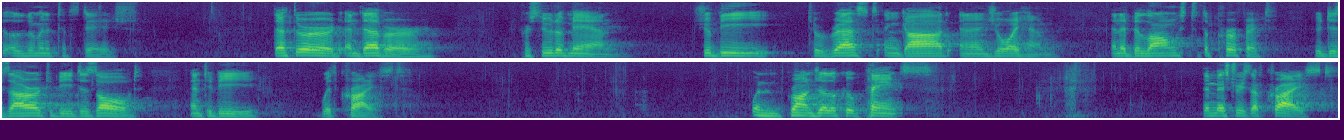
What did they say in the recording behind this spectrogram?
illuminative stage. The third endeavor, pursuit of man, should be to rest in God and enjoy Him and it belongs to the perfect who desire to be dissolved and to be with Christ. When Fra Angelico paints the mysteries of Christ,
